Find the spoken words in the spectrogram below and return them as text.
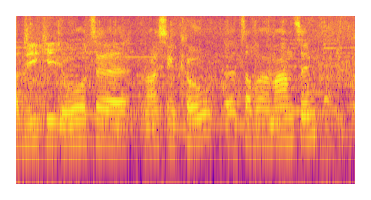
How do you keep your water nice and cool at the top of the mountain?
